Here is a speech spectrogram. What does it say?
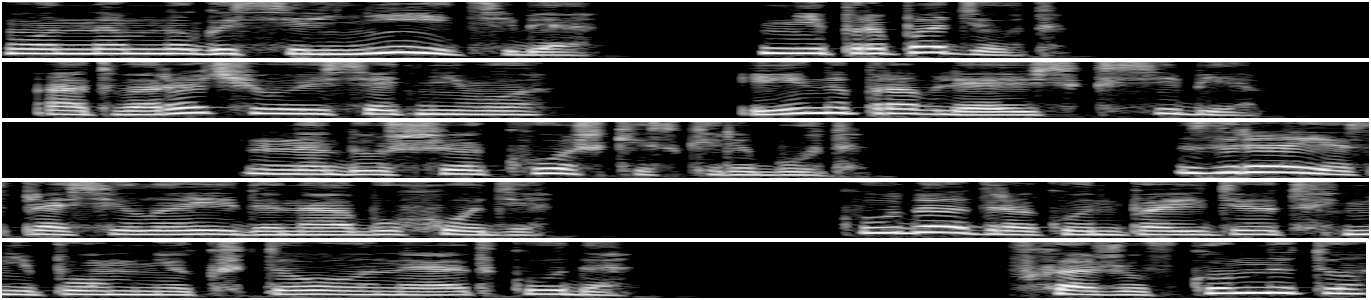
Он намного сильнее тебя, не пропадет». Отворачиваюсь от него и направляюсь к себе. На душе кошки скребут. Зря я спросила Эйдена об уходе. Куда дракон пойдет, не помню, кто он и откуда. Вхожу в комнату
